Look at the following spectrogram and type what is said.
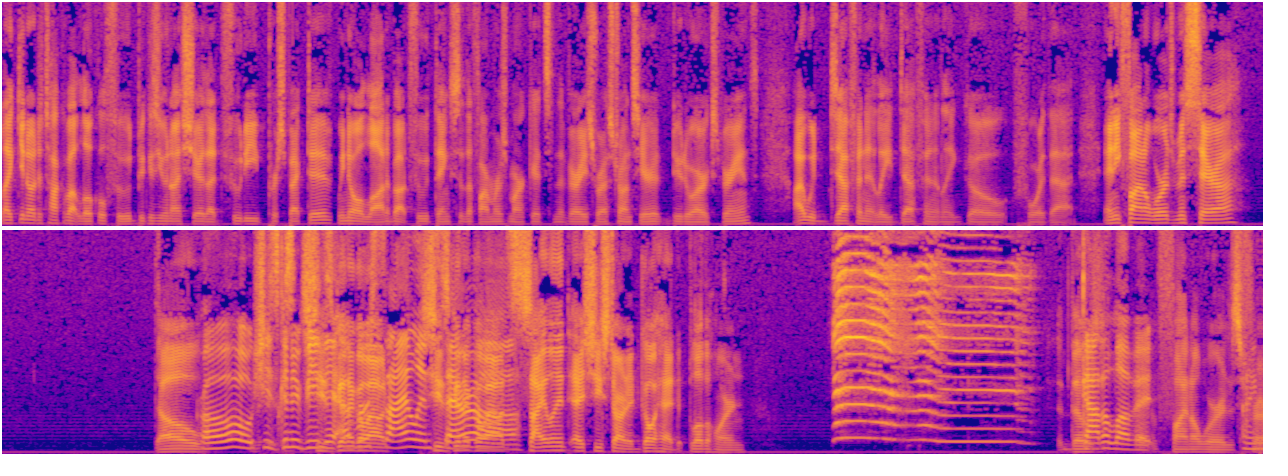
like you know, to talk about local food, because you and I share that foodie perspective. We know a lot about food thanks to the farmers markets and the various restaurants here due to our experience. I would definitely, definitely go for that. Any final words, Miss Sarah? Oh, Oh, she's going to be she's the gonna go out. silent she's gonna go out silent as she started. Go ahead, blow the horn. Those Gotta love it. final words I from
